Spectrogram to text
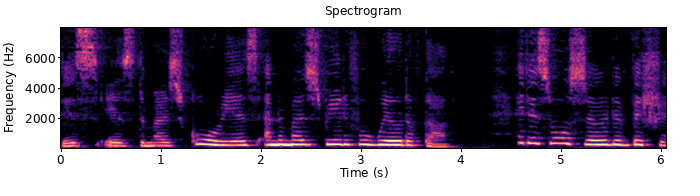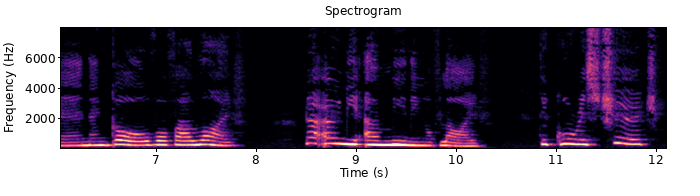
This is the most glorious and the most beautiful will of God. It is also the vision and goal of our life not only our meaning of life. The glorious church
